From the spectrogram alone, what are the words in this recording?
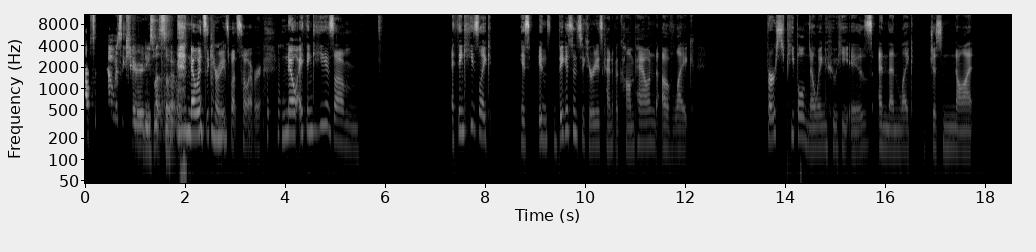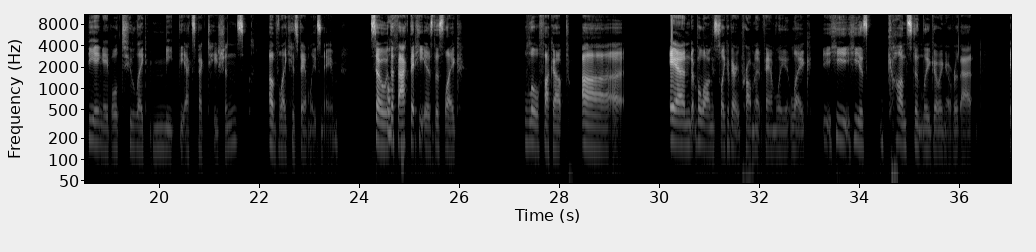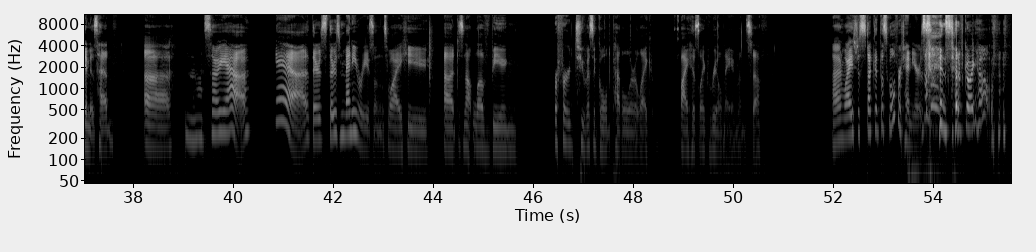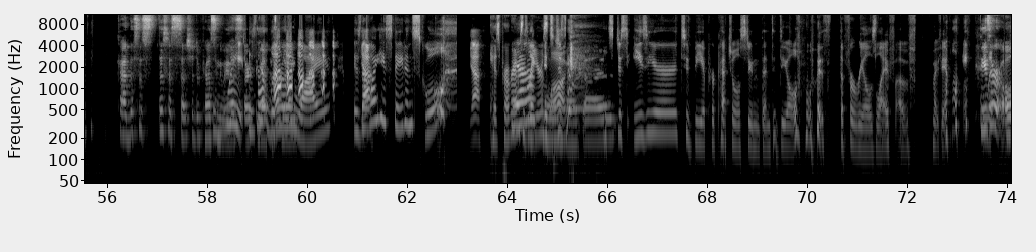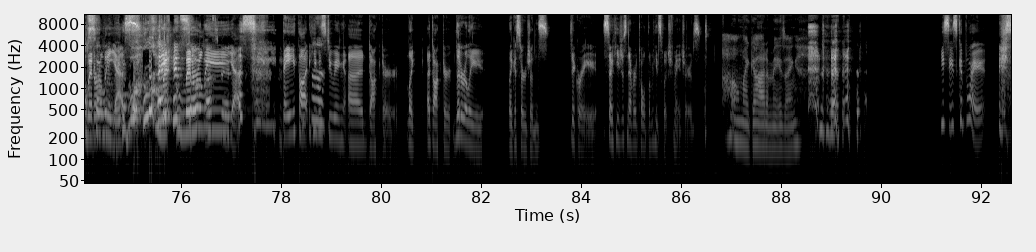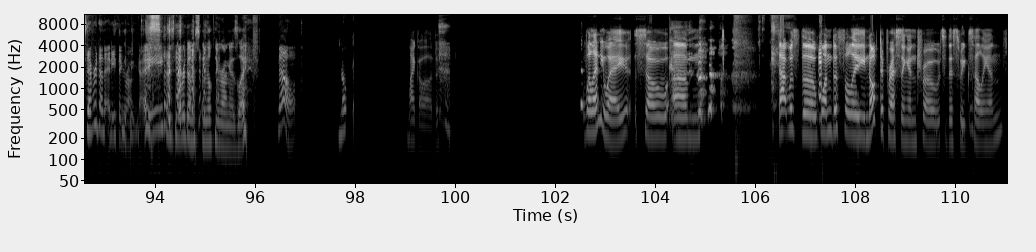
No insecurities whatsoever. no insecurities whatsoever. No, I think he's um I think he's like his in- biggest insecurity is kind of a compound of like first people knowing who he is and then like just not being able to like meet the expectations of like his family's name. So Oh. the fact that he is this like little fuck up uh and belongs to like a very prominent family like he he is constantly going over that in his head uh Mm. so yeah yeah there's there's many reasons why he uh does not love being referred to as a gold pedal or like by his like real name and stuff and why he's just stuck at the school for 10 years instead of going home God, this is this was such a depressing way to wait start is the that episode. literally why is that why he stayed in school Yeah. his program's Yeah. three years It's just- long Oh god. it's just easier to be a perpetual student than to deal with the for reals life of my family. These Li- are all literally so yes. like, Lit- it's so literally yes. They thought he Uh. was doing a doctor, like a doctor, literally like a surgeon's degree. So he just never told them he switched majors. Oh my god, amazing. he's he's a good boy. He's never done anything wrong, guys. He's never done a single thing wrong in his life. no. Nope. My god. Well, anyway, so um that was the wonderfully not depressing intro to this week's Hellions.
